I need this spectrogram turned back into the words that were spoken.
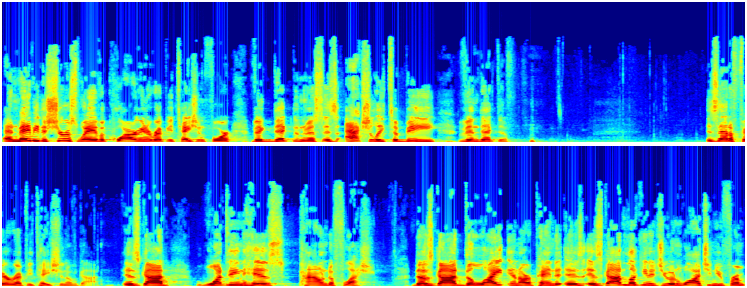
And maybe the surest way of acquiring a reputation for vindictiveness is actually to be vindictive. is that a fair reputation of God? Is God wanting his pound of flesh? Does God delight in our pain? Is, is God looking at you and watching you from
